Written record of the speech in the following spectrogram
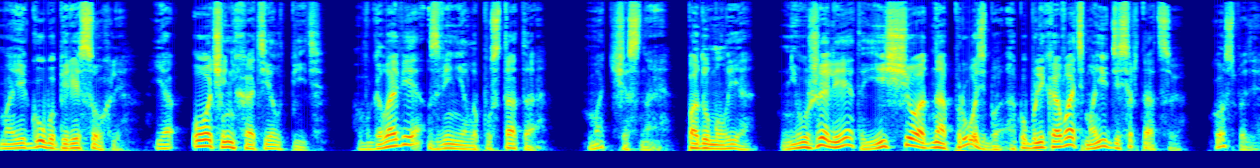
Мои губы пересохли. Я очень хотел пить. В голове звенела пустота. Мать честная, подумал я. Неужели это еще одна просьба опубликовать мою диссертацию? Господи,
